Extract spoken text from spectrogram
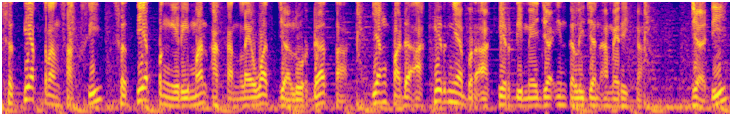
Setiap transaksi, setiap pengiriman akan lewat jalur data yang pada akhirnya berakhir di meja intelijen Amerika. Jadi,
